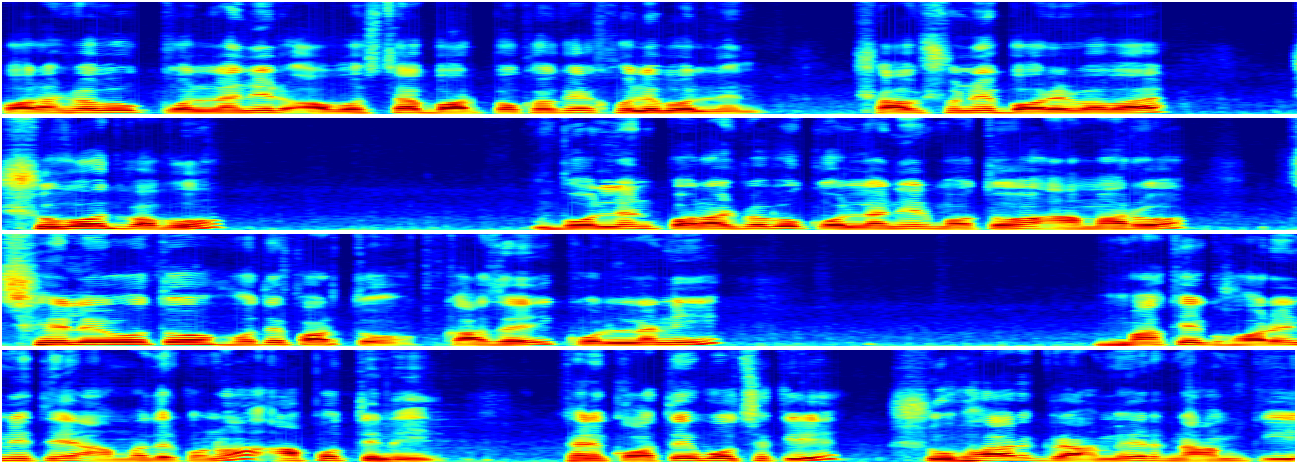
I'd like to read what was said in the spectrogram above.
পলাশবাবু কল্যাণীর অবস্থা বরপক্ষকে খুলে বললেন, সব শুনে বরের বাবা সুবোধবাবু বললেন, পলাশবাবু কল্যাণীর মতো আমারও ছেলেও তো হতে পারতো। কাজেই কল্যাণী মাকে ঘরে নিতে আমাদের কোনো আপত্তি নেই। এখানে কতে বলছে কি, সুভার গ্রামের নাম কি?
